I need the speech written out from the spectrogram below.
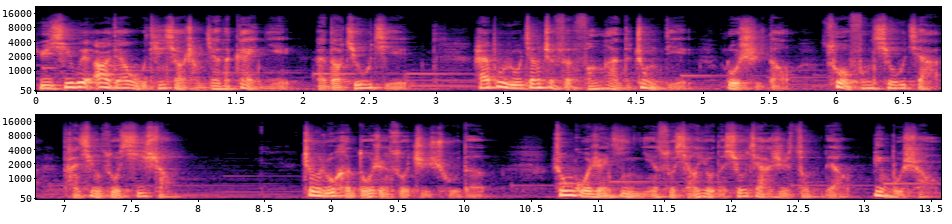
与其为二点五天小长假的概念感到纠结。还不如将这份方案的重点落实到错峰休假、弹性作息上。正如很多人所指出的，中国人一年所享有的休假日总量并不少，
